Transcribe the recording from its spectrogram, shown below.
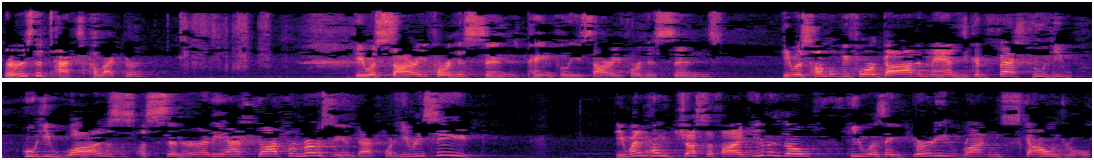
There is the tax collector he was sorry for his sins, painfully sorry for his sins. He was humble before God and man. He confessed who he, who he was, a sinner, and he asked God for mercy, and that's what he received. He went home justified, even though he was a dirty, rotten scoundrel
